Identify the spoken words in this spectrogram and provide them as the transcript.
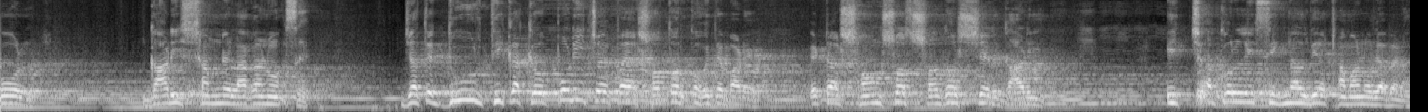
গোল গাড়ির সামনে লাগানো আছে, যাতে দূর থেকে কেউ পরিচয় পায় সতর্ক হইতে পারে। এটা সংসদ সদস্যের গাড়ি। ইচ্ছা করলেই সিগন্যাল দিয়ে থামানো যাবে না।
